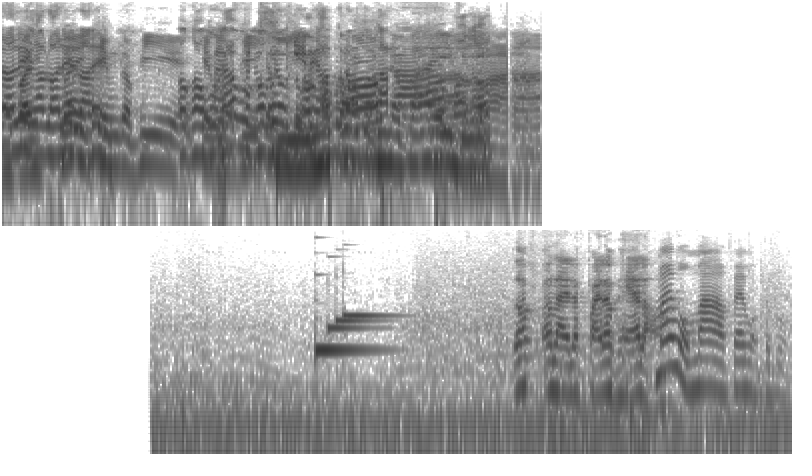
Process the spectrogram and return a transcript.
เราเล่นครับเราเล่นเราไม่เล่เค็นมกับพี่ขอบคุณครับขอบคุณครับขอบคุณครับแล้วอะไรแล้วไฟแล้วแพ้เหรอไม่ผมมากับแฟนผมไปผม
